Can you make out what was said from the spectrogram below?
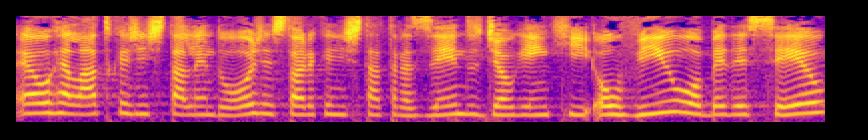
é o relato que a gente está lendo hoje, a história que a gente está trazendo de alguém que ouviu, obedeceu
